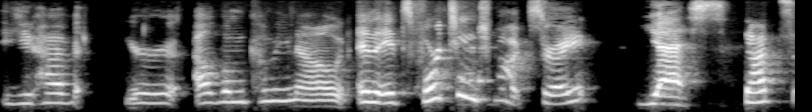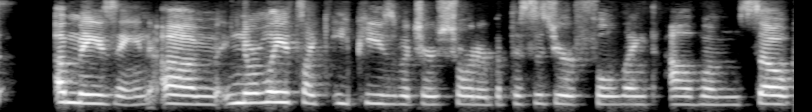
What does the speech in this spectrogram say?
You have your album coming out, and it's 14 tracks, right? Yes. That's amazing. Um, normally it's like EPs, which are shorter, but this is your full length album. So,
